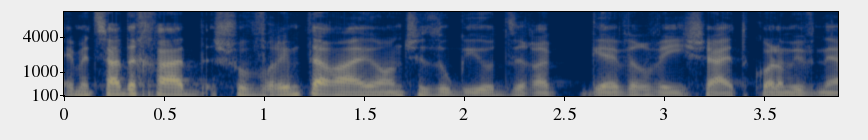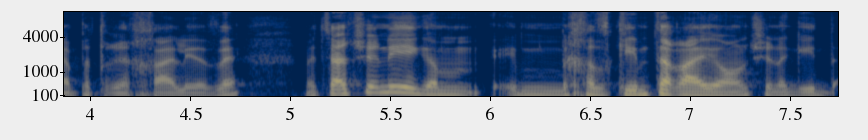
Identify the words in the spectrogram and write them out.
הם מצד אחד שוברים את הרעיון שזוגיות זה רק גבר ואישה, את כל המבנה הפטריארכלי הזה. מצד שני, גם מחזקים את הרעיון שנגיד,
